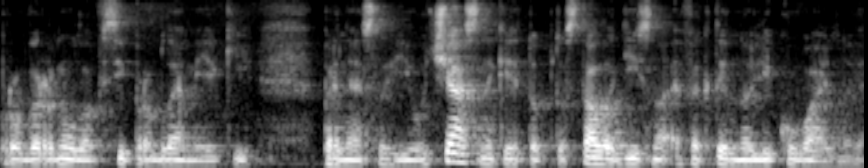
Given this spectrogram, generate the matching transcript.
провернула всі проблеми, які принесли її учасники, тобто стала дійсно ефективно лікувальною.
